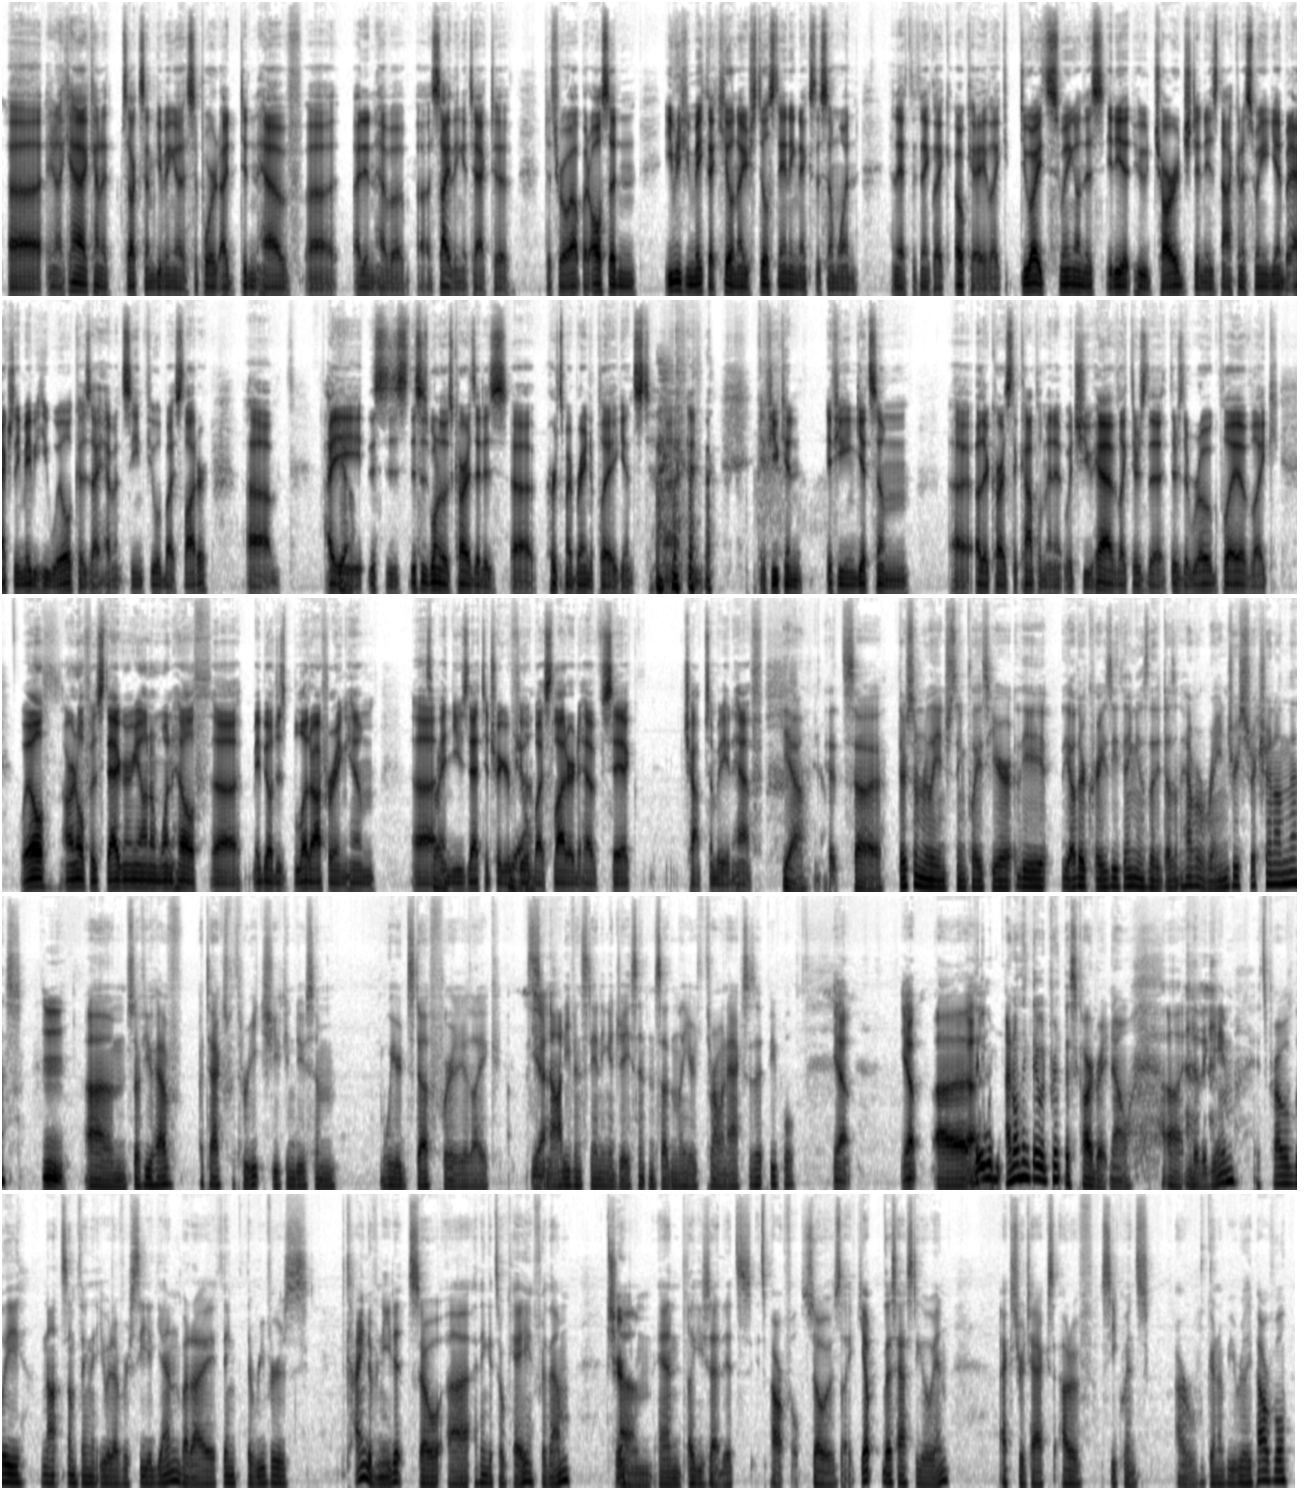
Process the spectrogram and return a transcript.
Uh, and you're like, yeah, it kind of sucks. I'm giving a support. I didn't have, uh, I didn't have a, a scything attack to to throw out. But all of a sudden, even if you make that kill, now you're still standing next to someone, and they have to think like, okay, like, do I swing on this idiot who charged and is not going to swing again? But actually, maybe he will because I haven't seen Fueled by Slaughter. Um, I Yeah. this is this is one of those cards that is uh, hurts my brain to play against. Uh, and if you can if you can get some uh, other cards to complement it, which you have, like there's the there's the rogue play of like, well, Arnulf is staggering on on one health. Uh, maybe I'll just blood offering him uh, I- and use that to trigger Yeah. fueled by slaughter to have Saek chop somebody in half. Yeah, it's uh there's some really interesting plays here. The the other crazy thing is that it doesn't have a range restriction on this. Mm, Um so if you have attacks with reach, you can do some weird stuff where you're like Yeah. not even standing adjacent and suddenly you're throwing axes at people. yeah. Yep. Uh, they would I don't think they would print this card right now uh into the game. It's probably not something that you would ever see again, but I think the Reavers kind of need it, so uh, I think it's okay for them. Sure. Um, and like you said, it's it's powerful. So it was like, yep, this has to go in. Extra attacks out of sequence are going to be really powerful.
